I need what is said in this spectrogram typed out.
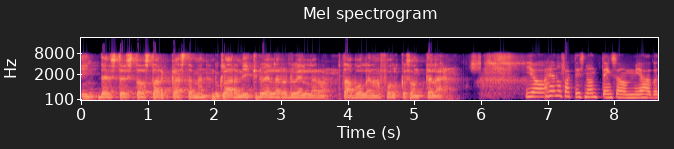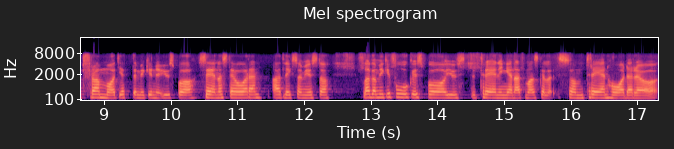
inte den största och starkaste men du klarar nickdueller och dueller och tar bollen av folk och sånt eller? Ja, det är nog faktiskt någonting som jag har gått framåt jättemycket nu just på senaste åren. Att liksom just då lägga mycket fokus på just träningen, att man ska som träna hårdare och,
